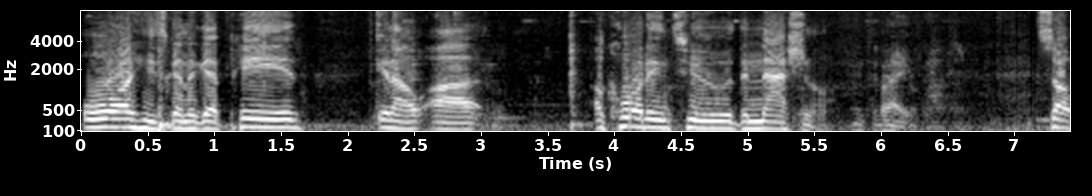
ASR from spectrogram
or he's going to get paid you know uh, according to the national Right. so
